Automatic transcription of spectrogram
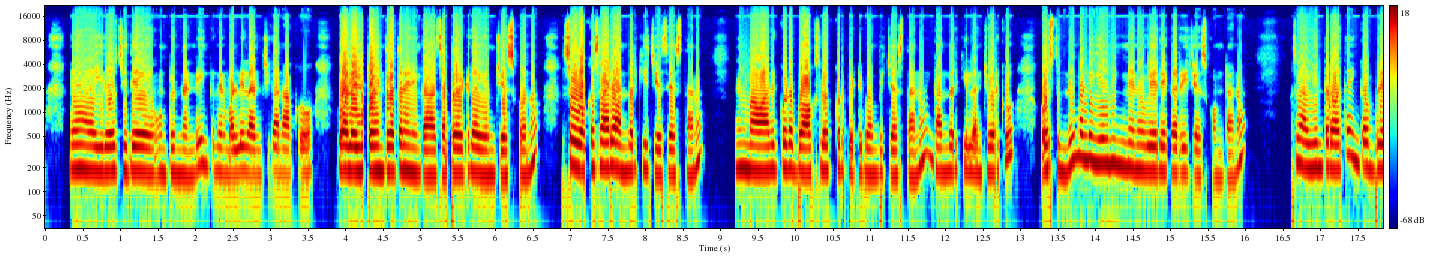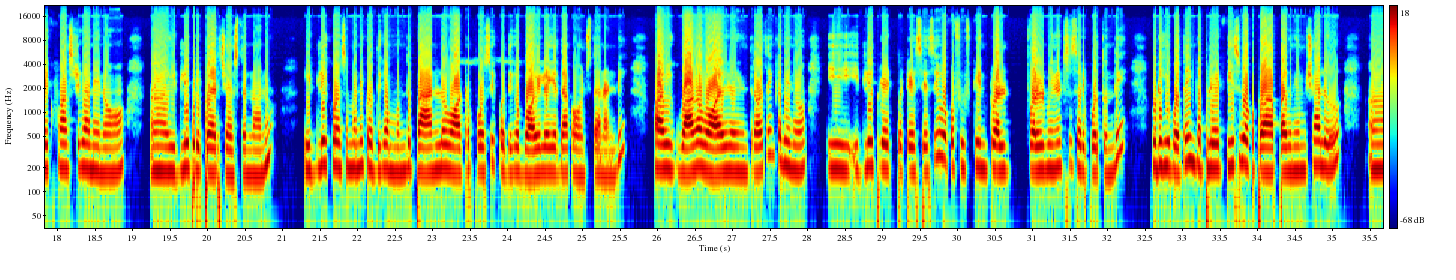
ఈరోజు ఇదే ఉంటుందండి. ఇంకా నేను మళ్ళీ లంచ్గా నాకు వాళ్ళు వెళ్ళిపోయిన తర్వాత నేను ఇంకా సెపరేట్గా ఏం చేసుకోను. సో ఒకసారి అందరికీ చేసేస్తాను. మా వారికి కూడా బాక్స్లోకి కూడా పెట్టి పంపించేస్తాను. ఇంకా అందరికీ లంచ్ వరకు వస్తుంది. మళ్ళీ ఈవినింగ్ నేను వేరే కర్రీ చేసుకుంటాను. సో అయిన తర్వాత ఇంకా బ్రేక్ఫాస్ట్గా నేను ఇడ్లీ ప్రిపేర్ చేస్తున్నాను. ఇడ్లీ కోసమని కొద్దిగా ముందు ప్యాన్లో వాటర్ పోసి కొద్దిగా బాయిల్ అయ్యేదాకా ఉంచుతానండి. అవి బాగా బాయిల్ అయిన తర్వాత ఇంకా నేను ఈ ఇడ్లీ ప్లేట్ పెట్టేసేసి ఒక ఫిఫ్టీన్ ట్వెల్వ్ ట్వెల్వ్ మినిట్స్ సరిపోతుంది. ఉడికిపోతే ఇంకా ప్లేట్ తీసి ఒక ప- పది నిమిషాలు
